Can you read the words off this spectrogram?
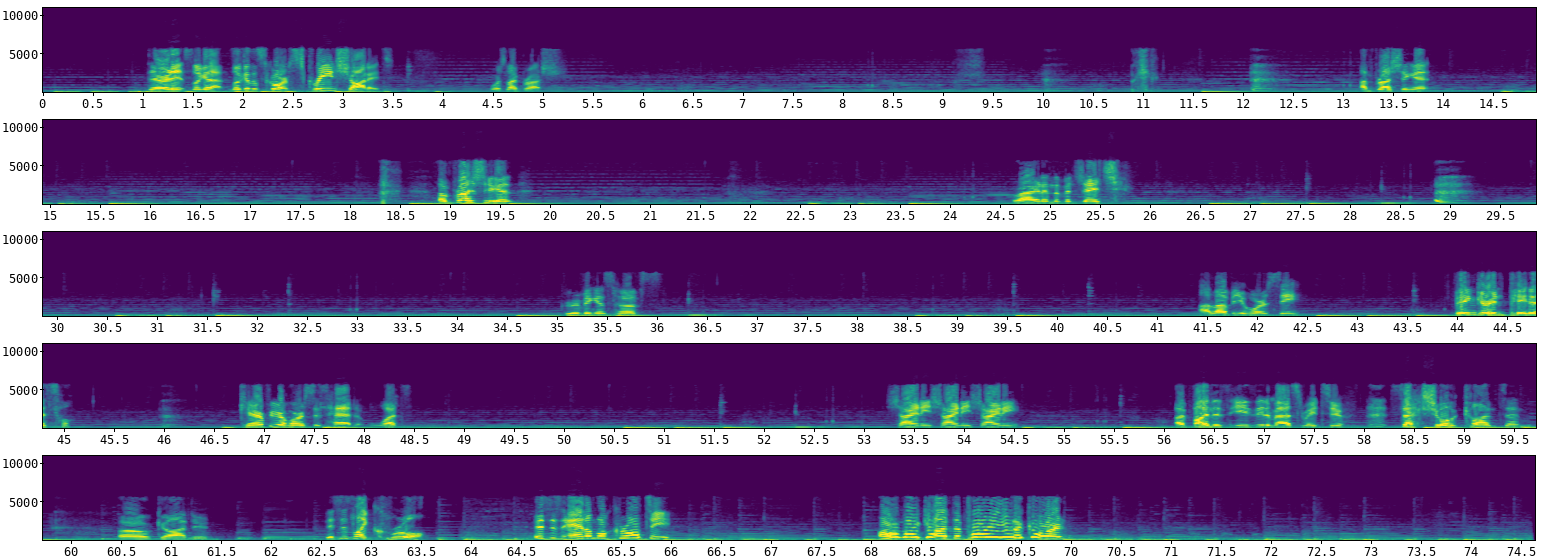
There it is. Look at that. Look at the score. Screenshot it. Where's my brush? I'm brushing it. I'm brushing it. Right in the vajayjay. Grooving his hooves. I love you, horsey. Finger and penis hole. Care for your horse's head. What? Shiny, shiny, shiny. I find this easy to masturbate to. Sexual content. Oh god, dude. This is like cruel. This is animal cruelty. Oh my god, the poor unicorn.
